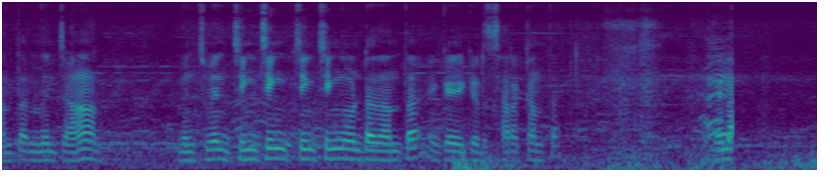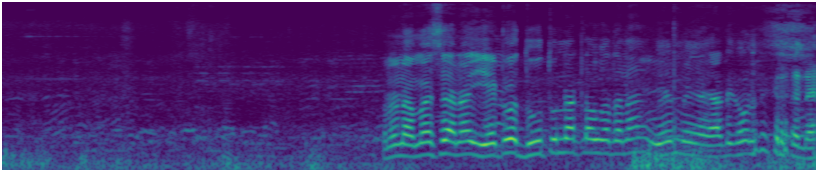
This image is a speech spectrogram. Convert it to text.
అంతా మించి మించి మించి చింగ్ చింగ్ చింగ్ చింగ్ ఉంటుంది అంతా ఇంకా ఇక్కడ సరుకు అంతా. నువ్వు నమ్మేసానా ఏటువో దూతున్నట్లు కదనా ఏమి అడగలేకనే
